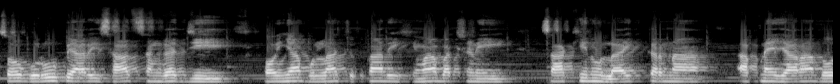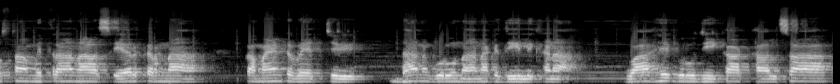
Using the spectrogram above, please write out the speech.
ਸੋ ਗੁਰੂ ਪਿਆਰੀ ਸਾਧ ਸੰਗਤ ਜੀ, ਹੋਈਆਂ ਭੁੱਲਾਂ ਚੁੱਕਾਂ ਦੀ ਖਿਮਾ ਬਖਸ਼ਣੀ, ਸਾਖੀ ਨੂੰ ਲਾਈਕ ਕਰਨਾ, ਆਪਣੇ ਯਾਰਾਂ ਦੋਸਤਾਂ ਮਿੱਤਰਾਂ ਨਾਲ ਸ਼ੇਅਰ ਕਰਨਾ ਕਮੈਂਟ ਵਿੱਚ ਧੰਨ ਗੁਰੂ ਨਾਨਕ ਜੀ ਲਿਖਣਾ। ਵਾਹਿਗੁਰੂ ਜੀ ਕਾ ਖਾਲਸਾ,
